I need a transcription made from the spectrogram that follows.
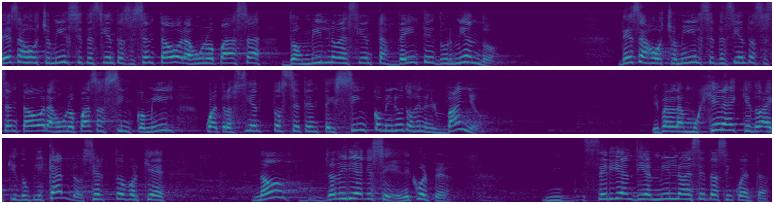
De esas 8.760 horas uno pasa 2.920 durmiendo. De esas 8.760 horas uno pasa 5.475 minutos en el baño. Y para las mujeres hay que, duplicarlo, ¿cierto? Porque, no, yo diría que sí, disculpe. Serían 10.950.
